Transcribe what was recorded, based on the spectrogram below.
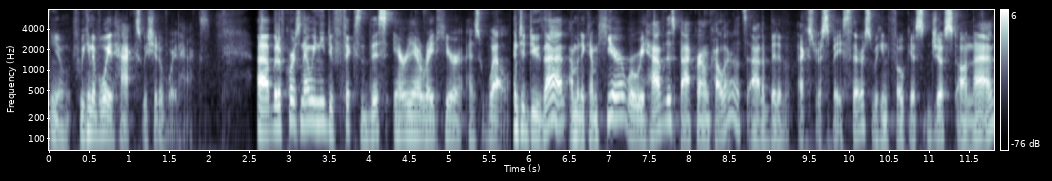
you know, if we can avoid hacks, we should avoid hacks. Uh, but of course, now we need to fix this area right here as well. And to do that, I'm going to come here where we have this background color. Let's add a bit of extra space there so we can focus just on that.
